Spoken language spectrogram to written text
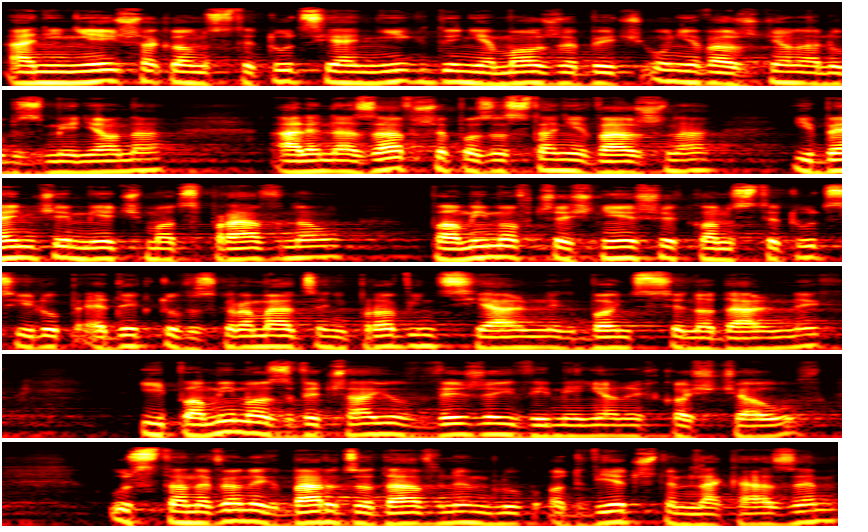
a niniejsza konstytucja nigdy nie może być unieważniona lub zmieniona, ale na zawsze pozostanie ważna i będzie mieć moc prawną, pomimo wcześniejszych konstytucji lub edyktów zgromadzeń prowincjalnych bądź synodalnych i pomimo zwyczajów wyżej wymienionych kościołów, ustanowionych bardzo dawnym lub odwiecznym nakazem,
